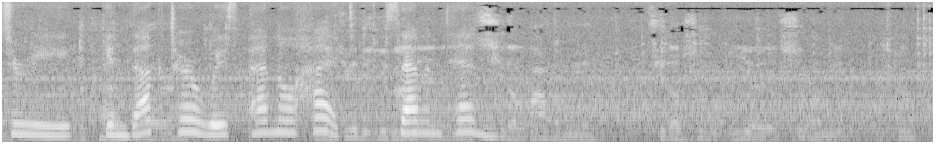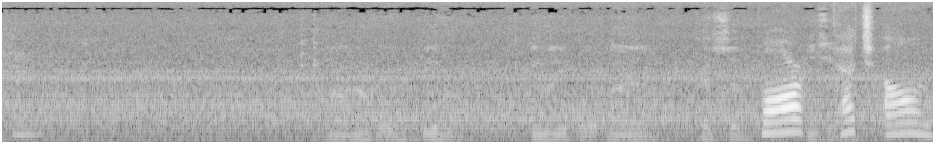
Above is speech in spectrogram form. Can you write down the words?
3. Inductor with panel height 710 七到八毫米，七到十一十毫米，嗯，嗯，然后闭上，闭上以后，嗯，开始。 4. Touch on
